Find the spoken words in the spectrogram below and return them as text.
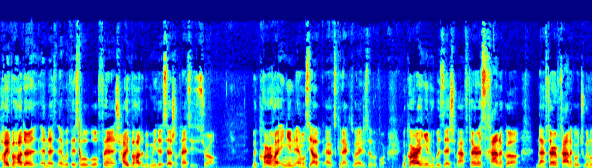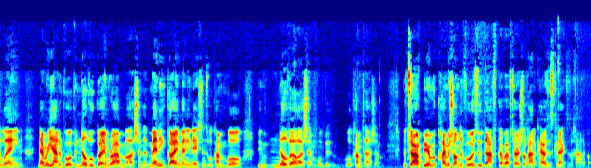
Haid v'hadar, and, and with this we'll, we'll finish. Haid v'hadar b'midah shel knesset Yisrael. Mekar ha'inyan, and we'll see how it's connected to what I just said before. Mekar ha'inyan hu b'zeh sheb'haftaras Chanukah, the haftar of Chanukah, which we're going to lane, nemer yanavu of nilvu goyim rabim al Hashem, that many goyim, many nations will come, will be nilva al Hashem, will, be, will come to Hashem. V'tzarach bir mekaymish al nevuah zu daf gabav tar shel Chanukah. How is this connected to Chanukah?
